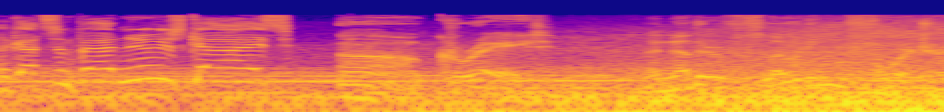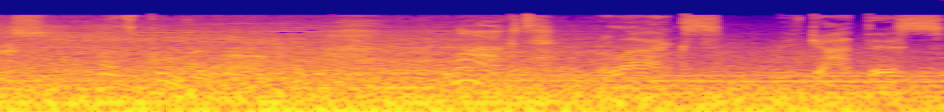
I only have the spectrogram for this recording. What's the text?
I got some bad news, guys. Oh, great. Another floating fortress. Let's pull along. Locked. Relax. We've got this.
